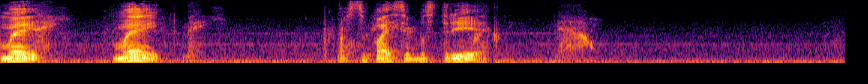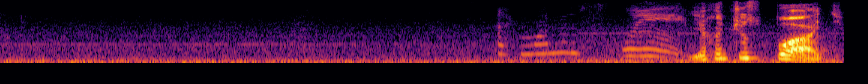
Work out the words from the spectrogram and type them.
Мэй! Мэй! Просыпайся быстрее! Я хочу спать!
